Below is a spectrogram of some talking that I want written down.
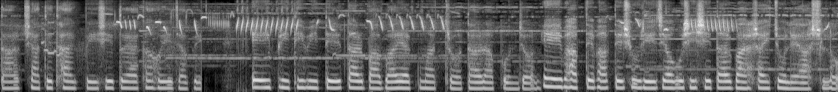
তার সাথে থাকবে? সে তো একা হয়ে যাবে। এই পৃথিবীতে তার বাবা একমাত্র, তার আপনজন। এই ভাবতে ভাবতে সুরেজ অবশেষে তার বাসায় চলে আসলো।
